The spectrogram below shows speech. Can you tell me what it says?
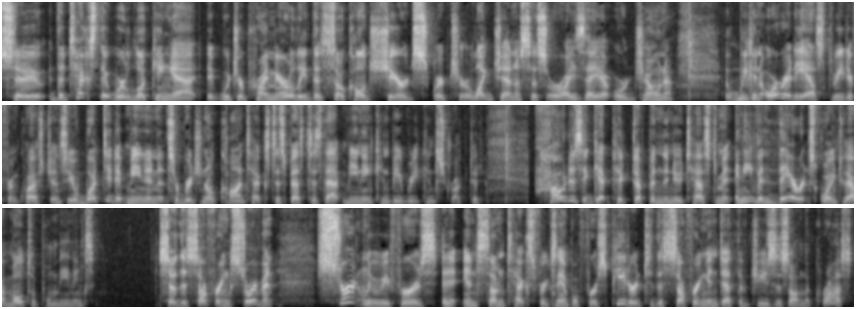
So, the texts that we're looking at, which are primarily the so called shared scripture, like Genesis or Isaiah or Jonah, we can already ask three different questions. You know, what did it mean in its original context, as best as that meaning can be reconstructed? How does it get picked up in the New Testament? And even there, it's going to have multiple meanings. So, the suffering servant certainly refers in some texts, for example, First Peter, to the suffering and death of Jesus on the cross.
